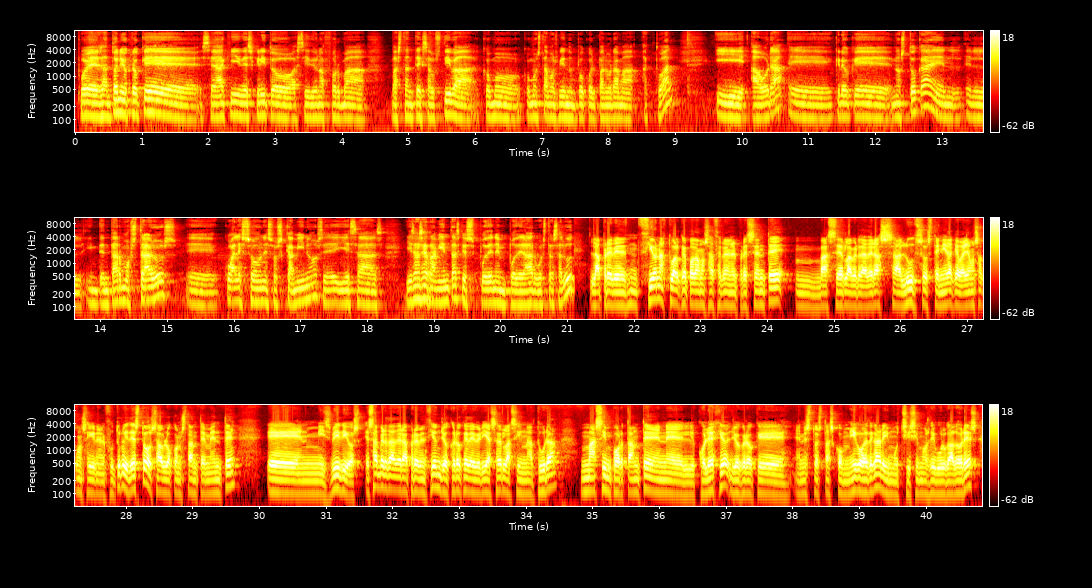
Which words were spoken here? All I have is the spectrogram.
Pues Antonio, creo que se ha aquí descrito así de una forma bastante exhaustiva cómo, cómo estamos viendo un poco el panorama actual. Y ahora eh, creo que nos toca el, intentar mostraros eh, cuáles son esos caminos eh, y, esas, y esas herramientas que os pueden empoderar vuestra salud. La prevención actual que podamos hacer en el presente mm, va a ser la verdadera salud sostenida que vayamos a conseguir en el futuro. Y de esto os hablo constantemente en mis vídeos. Esa verdadera prevención yo creo que debería ser la asignatura más importante en el colegio. Yo creo que en esto estás conmigo, Edgar, y muchísimos divulgadores.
